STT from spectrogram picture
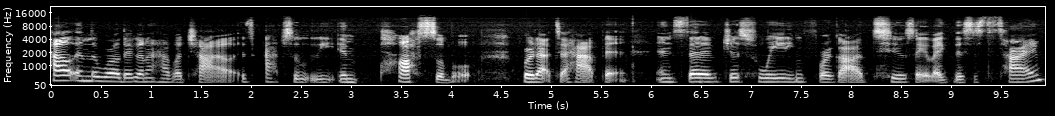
how in the world they're going to have a child it's absolutely impossible for that to happen instead of just waiting for god to say like this is the time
